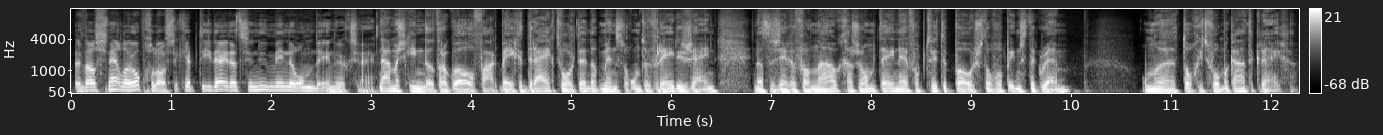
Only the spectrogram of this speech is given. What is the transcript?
wel sneller opgelost. Ik heb het idee dat ze nu minder onder de indruk zijn. Nou, misschien dat er ook wel vaak mee gedreigd wordt, hè, dat mensen ontevreden zijn. En dat ze zeggen van, nou, ik ga zo meteen even op Twitter posten of op Instagram. Om uh, toch iets voor elkaar te krijgen.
